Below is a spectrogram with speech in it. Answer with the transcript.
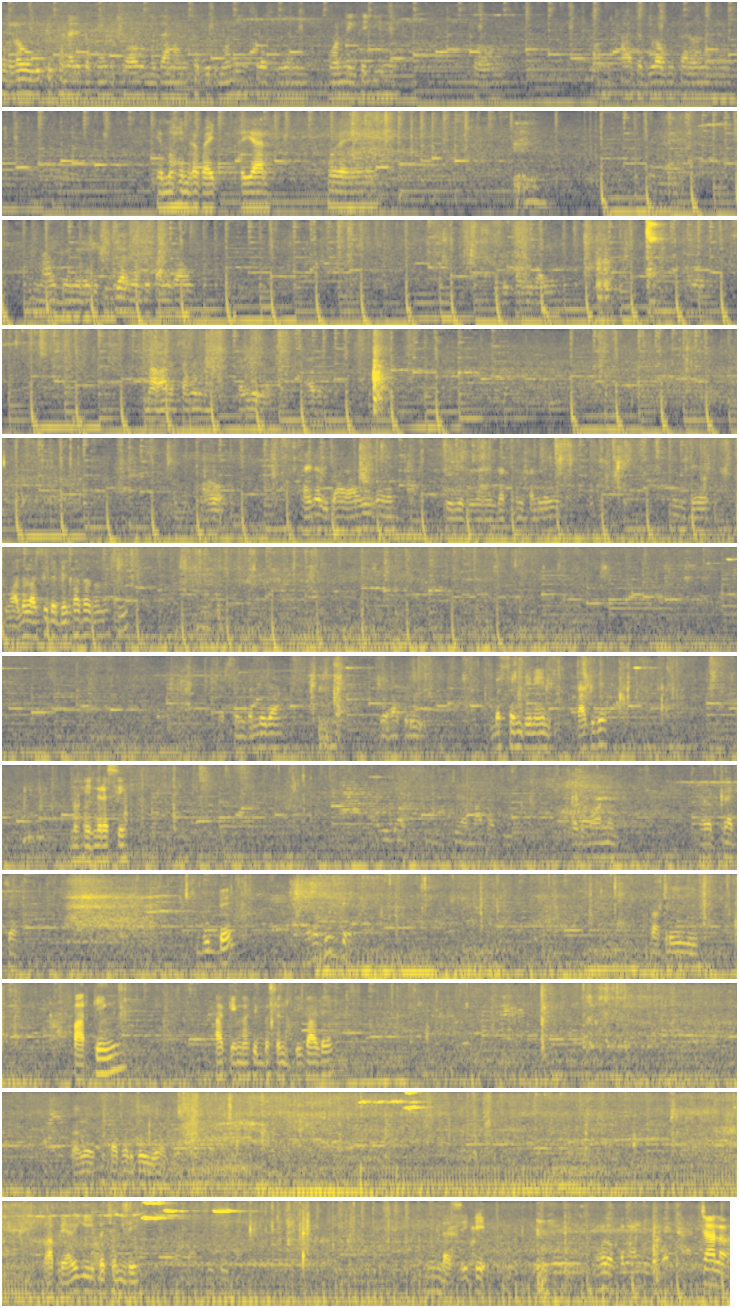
Hello YouTube family તો કેમ છો મજામાં છો ગુડ મોર્નિંગ સરસ મજાની મોર્નિંગ થઈ ગઈ છે તો આજે બ્લોગ ઉતારવાનો છે ये महेंद्र भाई तैयार हो रहे हैं नाइट में रेडी कीजिए मैं दुकान जाऊँ दुकान લઈ લો અરે આવો ફાઇનલી બહાર આવી ગયો. ધીરે ધીરે દર્શન કરી લઈએ. વાદળ આશી દેખાતા તો નથી. દર્શન કરી લીધા જે આપણી બસંતીને કાઢીએ Mahendrasinh. Good morning good day good day આપણી પાર્કિંગ પાર્કિંગમાંથી બસંતી કાઢે હવે ફટાફટ જઈએ આપણે આવી ગઈ બસંતી સિટી ચાલો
